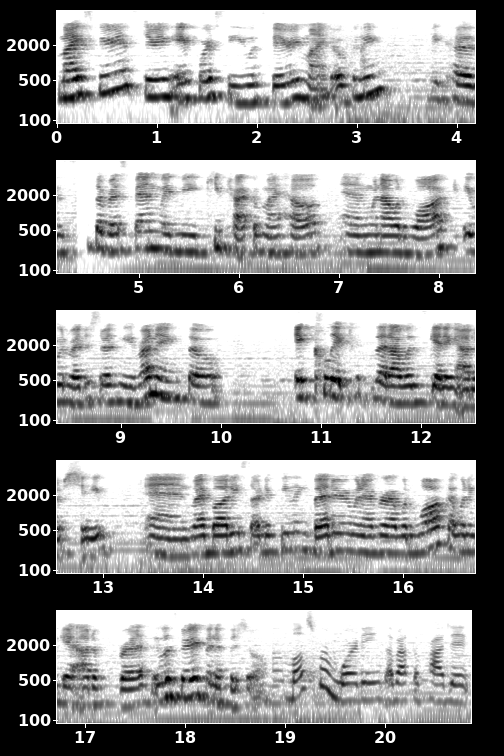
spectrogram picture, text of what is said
My experience during A4C was very mind-opening because the wristband made me keep track of my health, and when I would walk, it would register as me running, so it clicked that I was getting out of shape and my body started feeling better whenever I would walk. I wouldn't get out of breath. It was very beneficial. Most rewarding about the project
